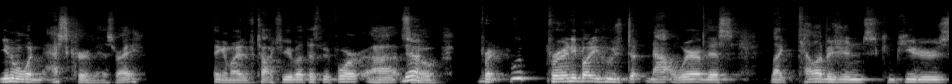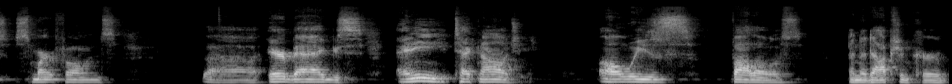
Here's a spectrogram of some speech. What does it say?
you know what an S curve is, right? I think I might have talked to you about this before. Uh, yeah. So for for anybody who's not aware of this, like televisions, computers, smartphones, uh, airbags, any technology always follows an adoption curve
